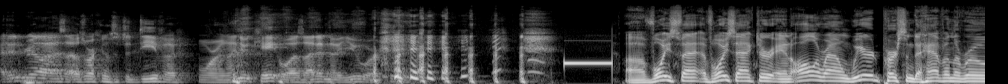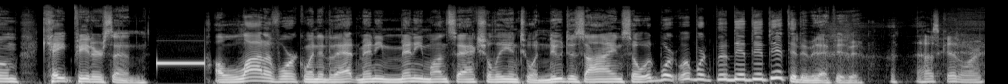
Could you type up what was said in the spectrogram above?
I didn't realize I was working with such a diva, Warren. I knew Kate was. I didn't know you were. uh, voice fa- voice actor and all around weird person to have in the room, Kate Peterson. A lot of work went into that, many many months actually, into a new design. So it worked. that was good, Warren.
